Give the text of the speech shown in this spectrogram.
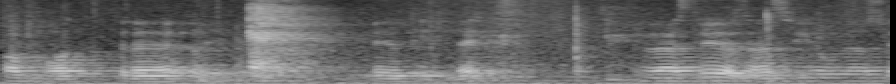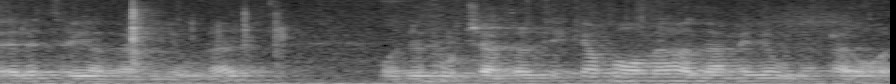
har fått eh, upp med tillväxt. För Västra Götalandsregionen så är det 300 miljoner och det fortsätter att ticka på med 100 miljoner per år.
